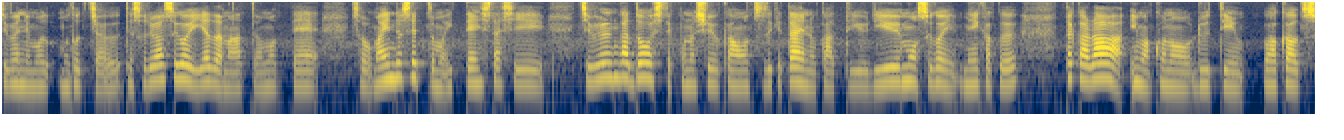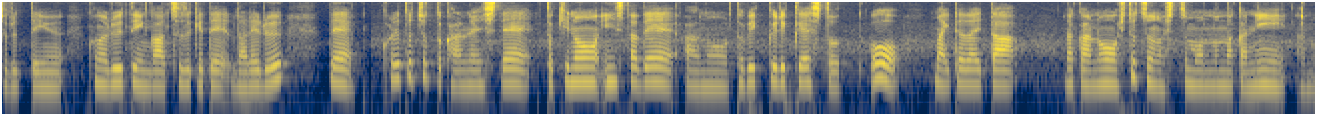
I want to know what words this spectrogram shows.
自分に戻っちゃう。でそれはすごい嫌だなって思ってそうマインドセットも一転したし自分がどうしてこの習慣を続けたいのかっていう理由もすごい明確。だから今このルーティンワークアウトするっていうこのルーティンが続けてられる。でこれとちょっと関連して、と、昨日インスタであのトピックリクエストを、まあ、いただいた中の一つの質問の中にあの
